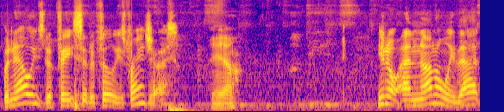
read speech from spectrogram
But now he's the face of the Phillies franchise. yeah, You know, and not only that,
